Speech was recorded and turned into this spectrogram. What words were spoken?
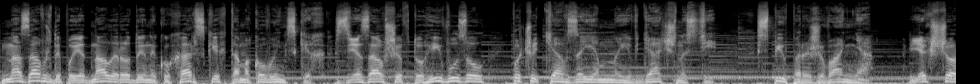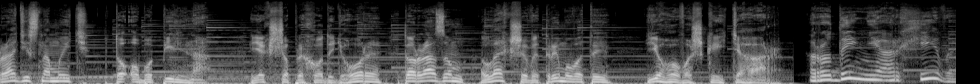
назавжди поєднали родини кухарських та маковинських, зв'язавши в тугий вузол почуття взаємної вдячності, співпереживання. Якщо радісна мить, то обопільна. Якщо приходить горе, то разом легше витримувати його важкий тягар. Родинні архіви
